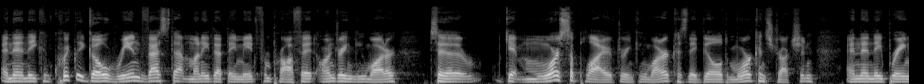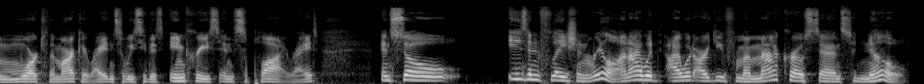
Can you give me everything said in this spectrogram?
and then they can quickly go reinvest that money that they made from profit on drinking water to get more supply of drinking water because they build more construction and then they bring more to the market, right? And so we see this increase in supply, right? And so is inflation real? And I would I would argue from a macro sense, no.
